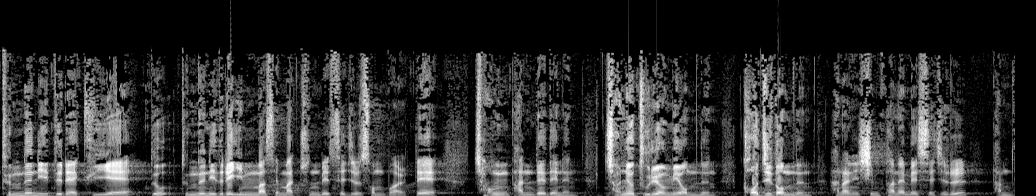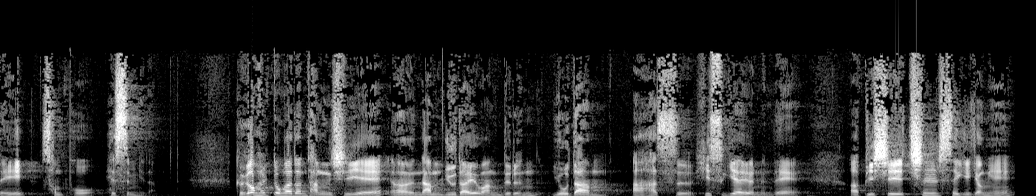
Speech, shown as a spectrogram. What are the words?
듣는 이들의 귀에 또 듣는 이들의 입맛에 맞춘 메시지를 선포할 때 정반대되는 전혀 두려움이 없는 거짓 없는 하나님 심판의 메시지를 담대히 선포했습니다. 그가 활동하던 당시에 어, 남유다의 왕들은 요담, 아하스, 히스기야였는데 아, BC 7세기경에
